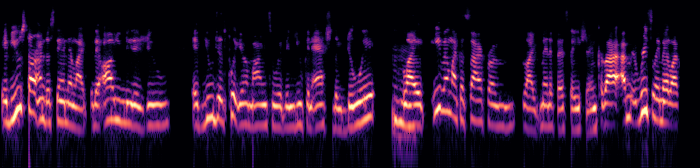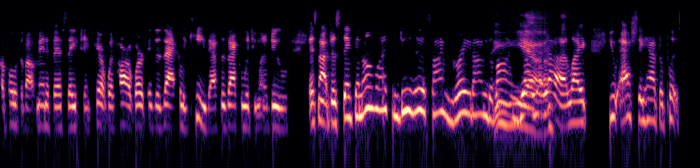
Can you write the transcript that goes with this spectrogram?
if you start understanding like that all you need is you. If you just put your mind to it, then you can actually do it. Mm-hmm. Like even like aside from like manifestation, because I, I recently made like a post about manifestation. Care with hard work is exactly key. That's exactly what you want to do. It's not just thinking, oh, I can do this. I'm great. I'm divine. Yeah. yeah, yeah, yeah. Like you actually have to put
